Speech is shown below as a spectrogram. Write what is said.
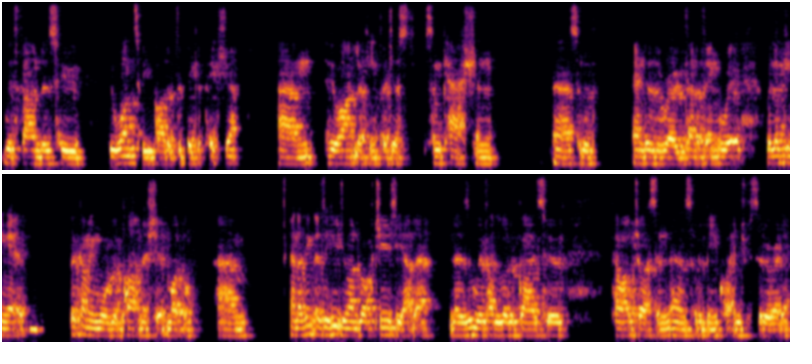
with founders who who want to be part of the bigger picture, um, who aren't looking for just some cash and uh, sort of end of the road kind of thing. We're we're looking at becoming more of a partnership model, um, and I think there's a huge amount of opportunity out there. You know, we've had a lot of guys who have come up to us and, and sort of been quite interested already.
